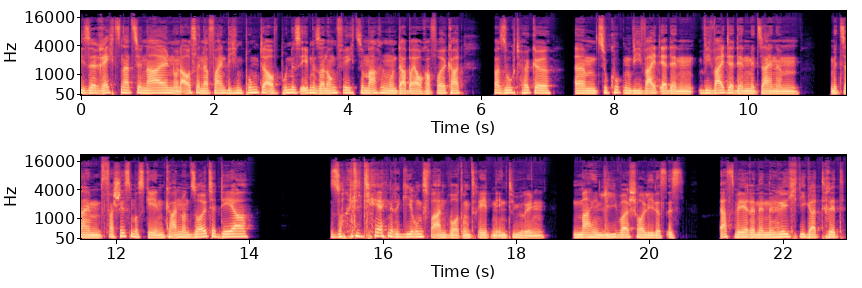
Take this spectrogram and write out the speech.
diese rechtsnationalen und ausländerfeindlichen Punkte auf Bundesebene salonfähig zu machen und dabei auch Erfolg hat, versucht Höcke ähm, zu gucken, wie weit er denn, wie weit er denn mit seinem mit seinem Faschismus gehen kann und sollte der sollte der in Regierungsverantwortung treten in Thüringen. Mein lieber Scholli, das ist, das wäre ein richtiger Tritt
